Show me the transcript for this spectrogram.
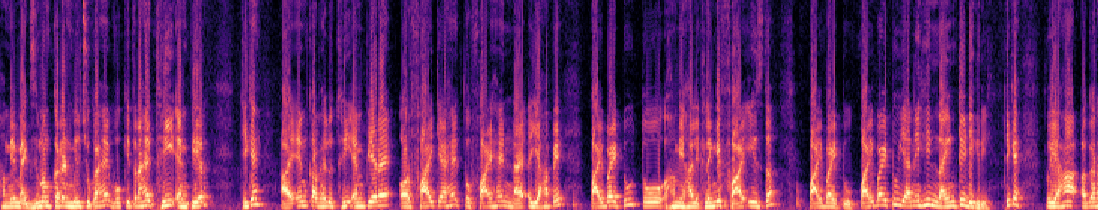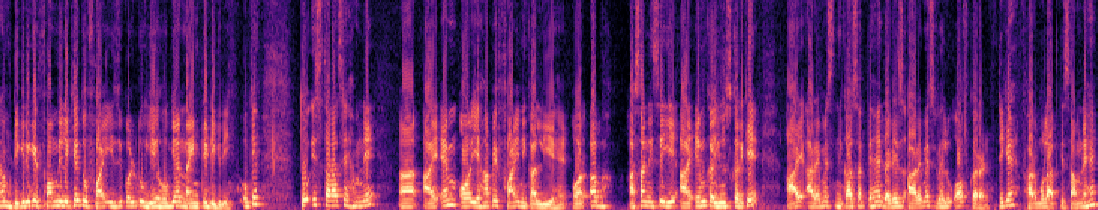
हमें मैक्सिमम करंट मिल चुका है, वो कितना है? थ्री एम्पियर ठीक है? आई एम का वैल्यू थ्री एम्पियर है, और फाइव क्या है? तो फाइव है यहाँ पे पाई बाय टू तो हम यहाँ लिख लेंगे phi is the pi by two pi by two यानी ही 90 डिग्री ठीक है? तो यहाँ अगर हम डिग्री के फॉर्म में लिखे तो फाइव इज़ इक्वल टू ये हो गया 90 डिग्री ओके तो इस तरह से हमने आई एम और यहाँ पे फाइव निकाल लिए हैं, और अब आसानी से ये आई एम का यूज़ करके आई आर एम एस निकाल सकते हैं। That is R M S value of current ठीक है? फार्मूला आपके सामने है।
